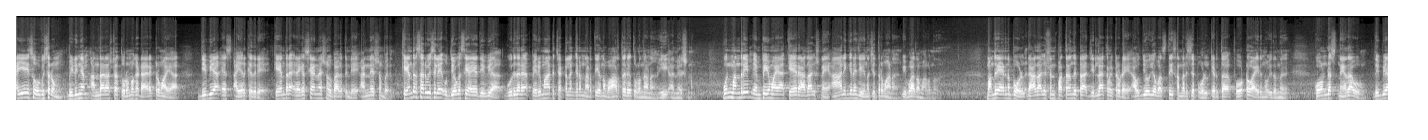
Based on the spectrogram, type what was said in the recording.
ഐ എ എസ് ഓഫീസറും വിഴിഞ്ഞം അന്താരാഷ്ട്ര തുറമുഖ ഡയറക്ടറുമായ ദിവ്യ എസ് അയ്യർക്കെതിരെ കേന്ദ്ര രഹസ്യാന്വേഷണ വിഭാഗത്തിന്റെ അന്വേഷണം വരുന്നു. കേന്ദ്ര സർവീസിലെ ഉദ്യോഗസ്ഥയായ ദിവ്യ ഗുരുതര പെരുമാറ്റ ചട്ടലംഘനം നടത്തിയെന്ന വാർത്തയെ തുടർന്നാണ് ഈ അന്വേഷണം. മുൻ മന്ത്രിയും എം പിയുമായ കെ രാധാകൃഷ്ണനെ ആലിംഗനം ചെയ്യുന്ന ചിത്രമാണ് വിവാദമാകുന്നത്. മന്ത്രിയായിരുന്നപ്പോൾ രാധാകൃഷ്ണൻ പത്തനംതിട്ട ജില്ലാ കളക്ടറുടെ ഔദ്യോഗിക വസതി സന്ദർശിച്ചപ്പോൾ എടുത്ത ഫോട്ടോ ആയിരുന്നു ഇതെന്ന് കോൺഗ്രസ് നേതാവും ദിവ്യ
